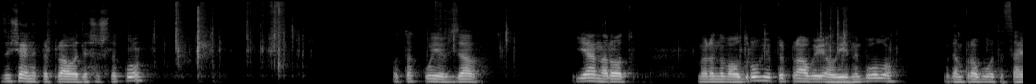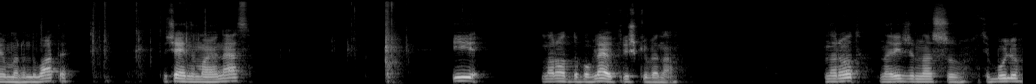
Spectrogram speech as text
звичайно, приправа для шашлику. Отаку я взяв. Я народ маринував другою приправою, але її не було. Будемо пробувати це маринувати. Звичайно, майонез. І народ додаю трішки вина. Народ наріжемо нашу цибулю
